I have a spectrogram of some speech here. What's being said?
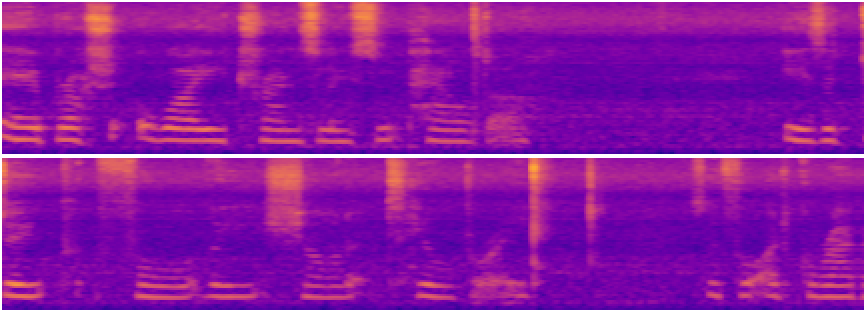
airbrush away translucent powder is a dupe for the Charlotte Tilbury. So I thought I'd grab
